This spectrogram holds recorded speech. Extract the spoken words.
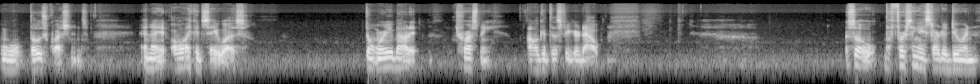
well, those questions. And I all I could say was, don't worry about it. Trust me. I'll get this figured out. So, the first thing I started doing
